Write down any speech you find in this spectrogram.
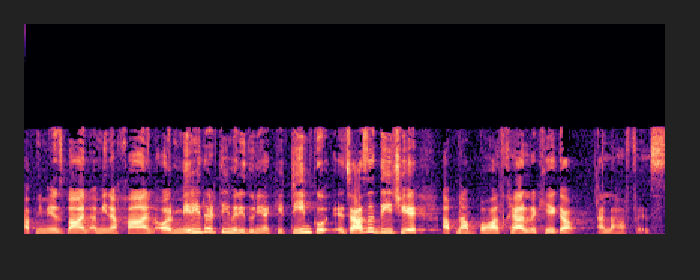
अपनी मेज़बान अमीना खान और मेरी धरती, मेरी दुनिया की टीम को इजाज़त दीजिए। अपना बहुत ख्याल रखिएगा। अल्लाह हाफिज़।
